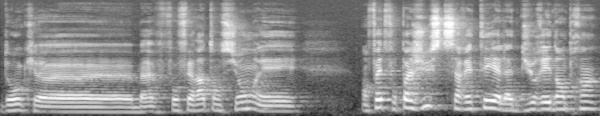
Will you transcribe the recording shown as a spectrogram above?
Donc, il bah, faut faire attention et en fait, faut pas juste s'arrêter à la durée d'emprunt.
